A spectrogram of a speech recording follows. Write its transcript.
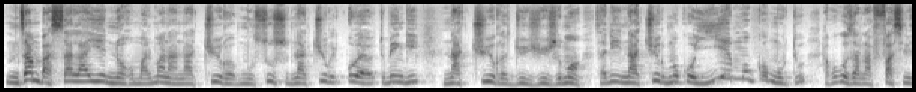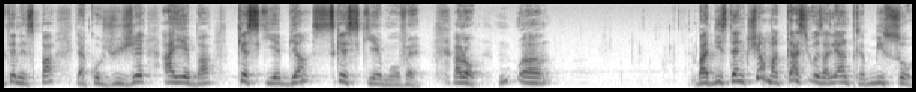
nzambe asala ye normalement na nature mosusu nature oyo tobengi nature du jugement. Cestadire nature moko ye moko mutu akoki kozala na facilité n'est-ce pas ya kojuge ayeba qu'est-ce qui est bien qu'est-ce qui est mauvais. Alors euh, badistinction makasi oyo ezali entre biso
